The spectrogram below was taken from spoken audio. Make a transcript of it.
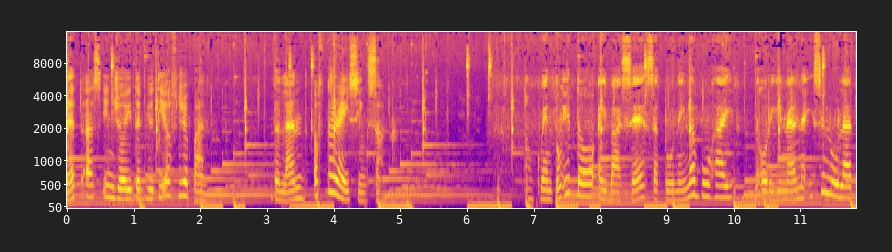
Let us enjoy the beauty of Japan, the land of the rising sun. Ang kwentong ito ay base sa tunay na buhay na orihinal na isinulat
